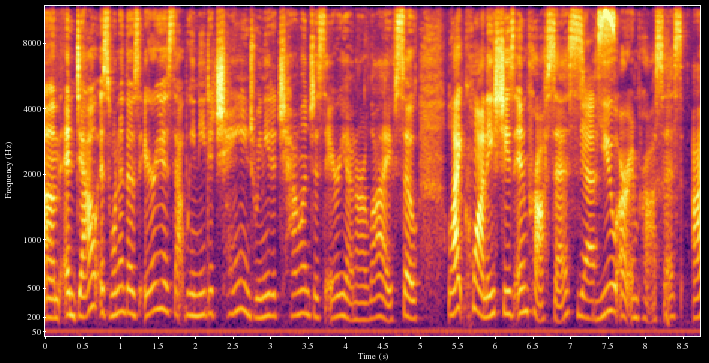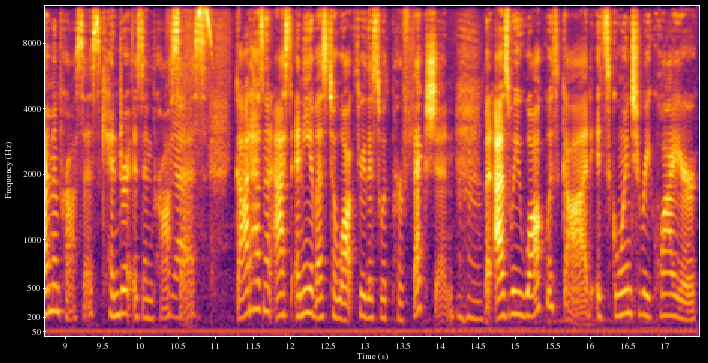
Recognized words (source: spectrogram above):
um, and doubt is one of those areas that we need to change. We need to challenge this area in our life. So like kwani she's in process. Yes. you are in process. I'm in process. Kendra is in process God hasn't asked any of us to walk through this with perfection. But as we walk with God, it's going to require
